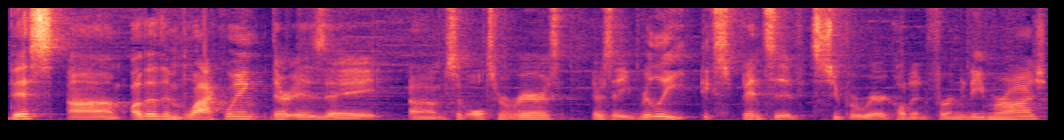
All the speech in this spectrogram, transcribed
This, um, other than Blackwing, there is a um, some ultimate rares. There's a really expensive super rare called Infernity Mirage.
